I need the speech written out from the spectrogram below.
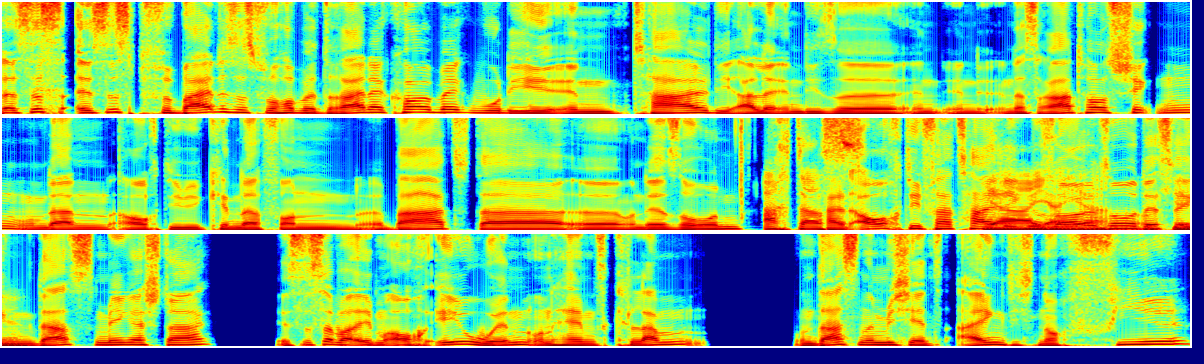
es ist, es ist für beides ist für Hobbit 3 der Callback, wo die in Tal die alle in diese, in, in, in das Rathaus schicken und dann auch die Kinder von äh, Bart da äh, und der Sohn Ach, das. halt auch die verteidigen Ja, ja, soll, ja, so. okay. Deswegen das mega stark. Es ist aber eben auch Eowyn und Helms Klamm und das nämlich jetzt eigentlich noch viel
